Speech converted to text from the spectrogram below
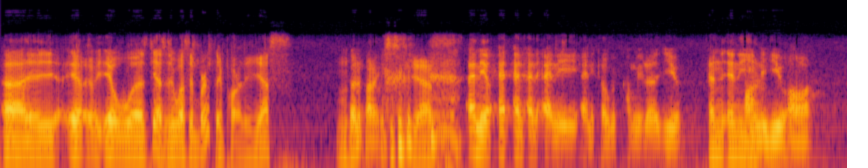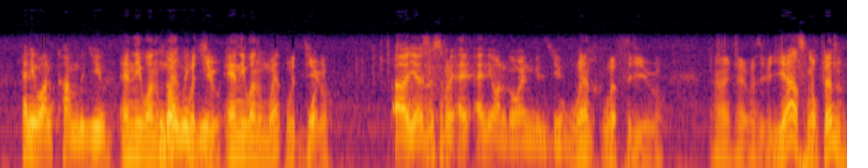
Uh, it, it was yes, it was a birthday party. Yes. Mhm. Birthday party. Yes. any, and, and any, any come come with you? And any Only you or anyone come with you? anyone went with with you. you. Anyone went with you. Uh, yes, sorry, anyone going with you? Went with you. Okay, with you. Yes, Trinh.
